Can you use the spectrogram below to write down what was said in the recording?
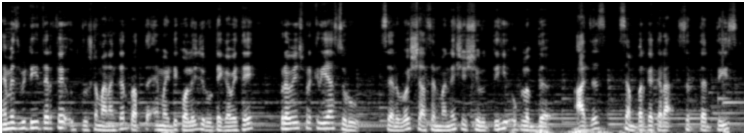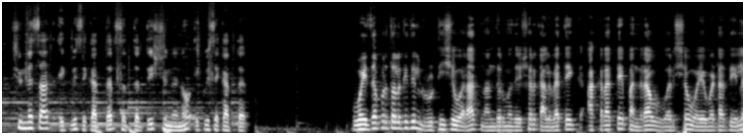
एम एस बी टी तर्फे उत्कृष्ट मानांकन प्राप्त M I T college Rotegaon येथे प्रवेश प्रक्रिया सुरू. सर्व शासनमान्य शिष्यवृत्तीही उपलब्ध. आजच संपर्क करा सत्तर तीस शून्य सात एकवीस एकाहत्तर सत्तर तीस शून्य नऊ एकवीस एकाहत्तर. वैजापूर तालुक्यातील रोठी शिवारात नांदूरमधेश्वर कालव्यात एक अकरा ते पंधरा वर्ष वयोगटातील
